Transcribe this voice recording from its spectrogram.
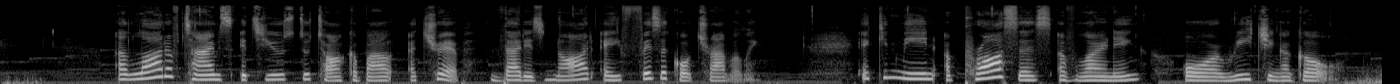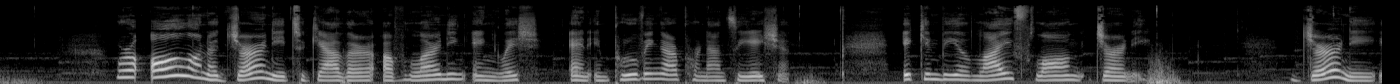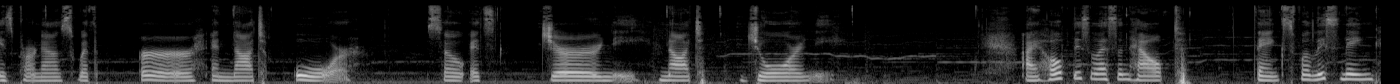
A lot of times it's used to talk about a trip that is not a physical traveling. It can mean a process of learning or reaching a goal. We're all on a journey together of learning English and improving our pronunciation. It can be a lifelong journey. Journey is pronounced with er and not or. So it's journey, not journey. I hope this lesson helped. Thanks for listening.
